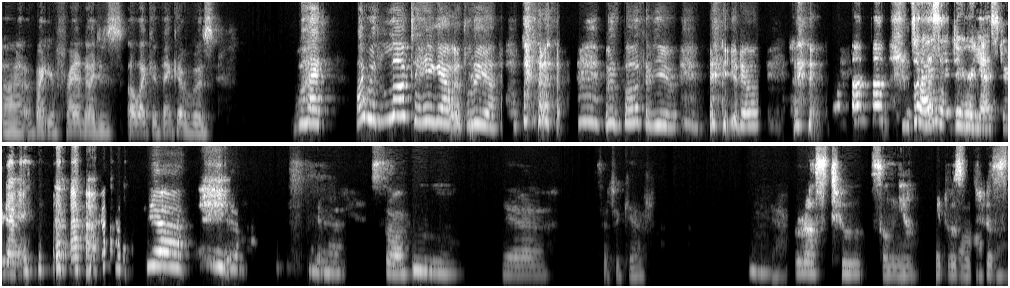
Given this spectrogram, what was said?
uh, about your friend i just all i could think of was what i would love to hang out with leah with both of you you know That's what I said to her yesterday. yeah yeah yeah so Mm. yeah such a gift Mm. For us too, Sonja. It was Aw. just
